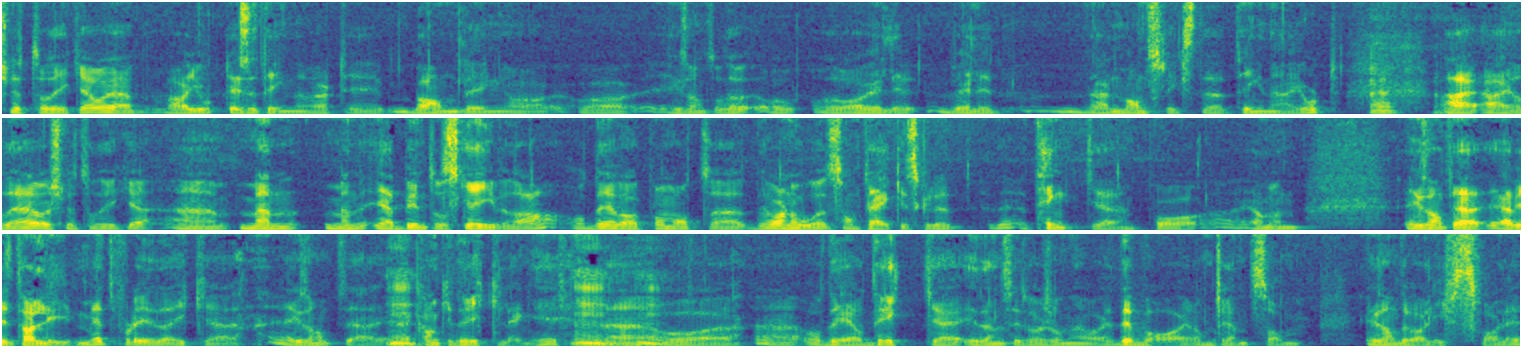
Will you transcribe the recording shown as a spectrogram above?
sluttet å drikke, og jeg har gjort disse tingene, vært i behandling og, og, og, det, og, og det var veldig, veldig Det er den vanskeligste tingene jeg har gjort Ja, er, er jo det, å slutte å drikke. Uh, men, men jeg begynte å skrive da, og det var på en måte, det var noe sånt jeg ikke skulle tenke på. Ja, men? Jeg, jeg vil ta livet mitt fordi det ikke? Jeg, jeg Mm. kan ikke drikke lenger. Mm, Eh, mm. og, eh, og det å drikke i den situasjonen jeg var i, det var omtrent som Det var livsfarlig.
